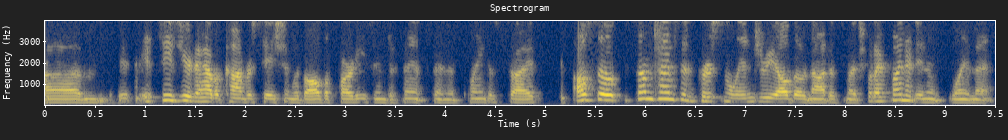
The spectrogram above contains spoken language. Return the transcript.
Um, it, it's easier to have a conversation with all the parties in defense than the plaintiff side. Also, sometimes in personal injury, although not as much, but I find it in employment.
